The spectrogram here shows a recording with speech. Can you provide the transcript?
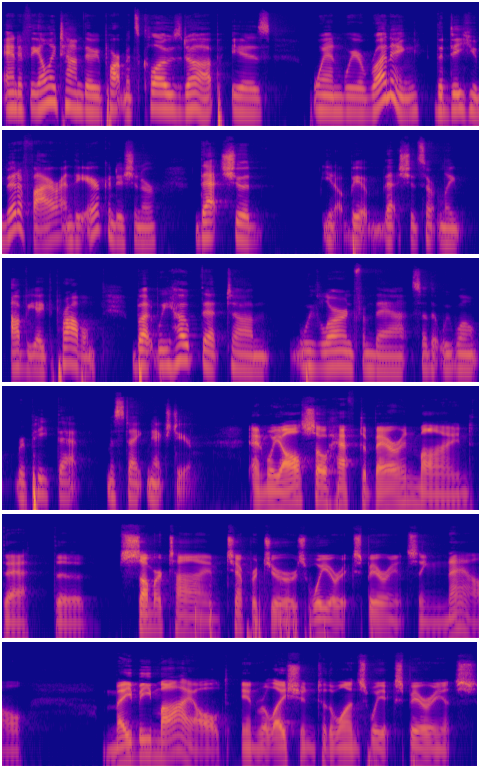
And if the only time the apartment's closed up is when we're running the dehumidifier and the air conditioner, that should, you know, be that should certainly obviate the problem. But we hope that um, we've learned from that so that we won't repeat that mistake next year. And we also have to bear in mind that the summertime temperatures we are experiencing now may be mild in relation to the ones we experience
